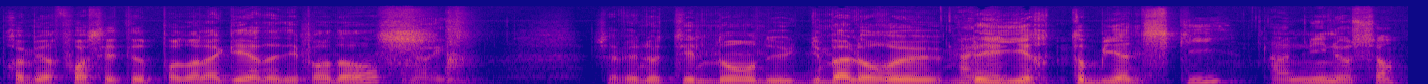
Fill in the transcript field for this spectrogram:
Première fois, c'était pendant la guerre d'indépendance. J'avais noté le nom du, malheureux Meir Tobiansky. Un innocent.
